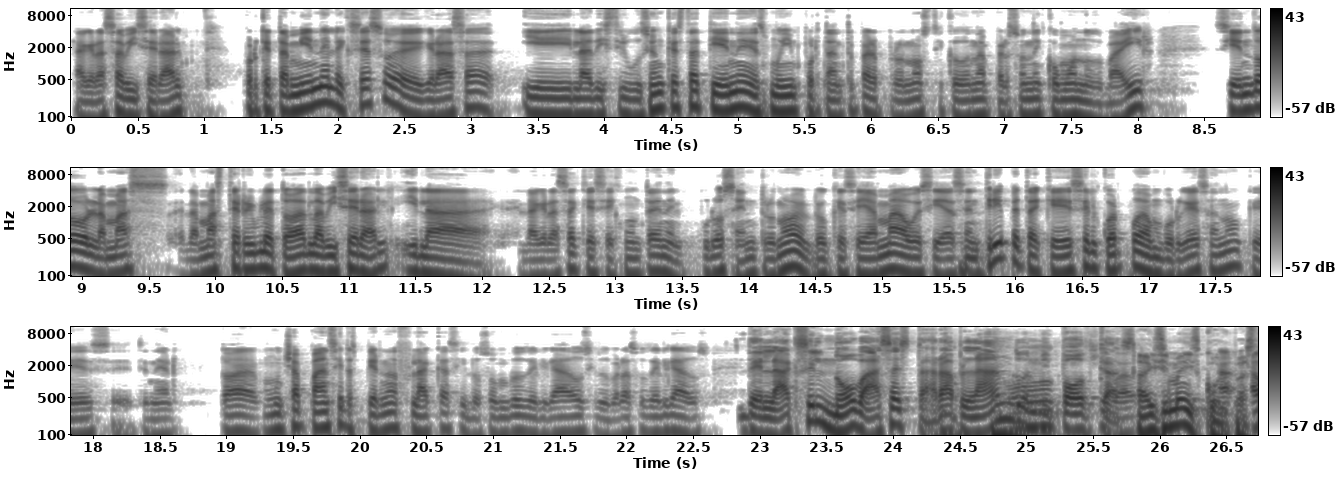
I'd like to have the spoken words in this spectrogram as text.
la grasa visceral, porque también el exceso de grasa y la distribución que ésta tiene es muy importante para el pronóstico de una persona y cómo nos va a ir, siendo la más, la más terrible de todas la visceral y la, la grasa que se junta en el puro centro, ¿no? Lo que se llama obesidad centrípeta, que es el cuerpo de hamburguesa, ¿no? Que es eh, tener toda, mucha panza y las piernas flacas y los hombros delgados y los brazos delgados. Del Axel no vas a estar hablando en mi podcast. Ahí sí me disculpas. Ah,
